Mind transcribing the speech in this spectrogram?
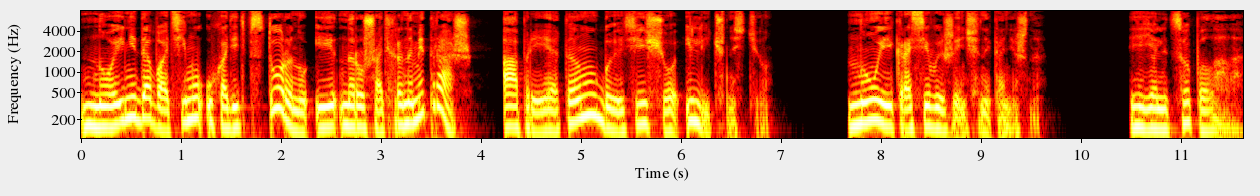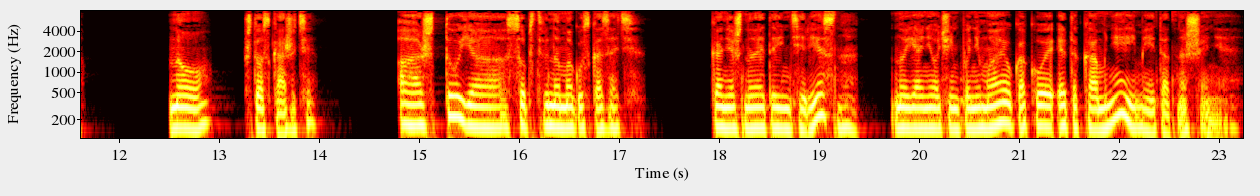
но и не давать ему уходить в сторону и нарушать хронометраж, а при этом быть еще и личностью. Ну и красивые женщины, конечно. Ее лицо пылало. «Ну, что скажете?» «А что я, собственно, могу сказать?» «Конечно, это интересно, но я не очень понимаю, какое это ко мне имеет отношение.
